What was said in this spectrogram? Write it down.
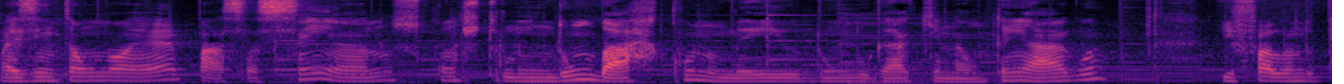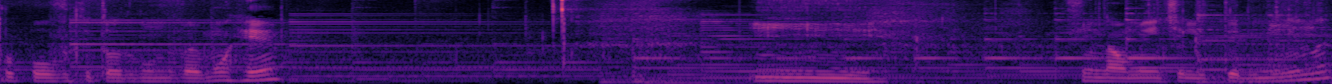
Mas então Noé passa 100 anos construindo um barco no meio de um lugar que não tem água e falando para o povo que todo mundo vai morrer. E finalmente ele termina.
